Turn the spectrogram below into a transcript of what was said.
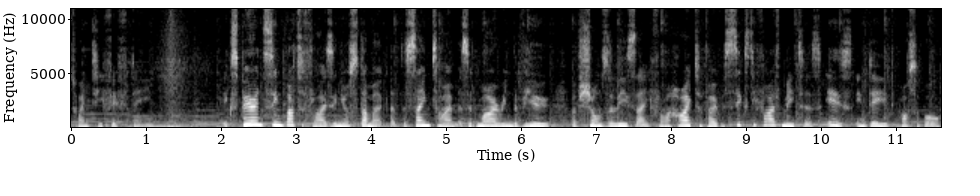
2015. Experiencing butterflies in your stomach at the same time as admiring the view of Champs Elysees from a height of over 65 metres is indeed possible.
